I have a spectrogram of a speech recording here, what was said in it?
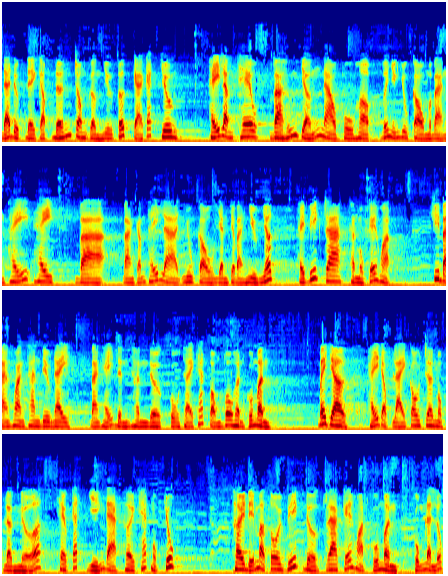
đã được đề cập đến trong gần như tất cả các chương Hãy làm theo và hướng dẫn nào phù hợp với những nhu cầu mà bạn thấy hay và bạn cảm thấy là nhu cầu dành cho bạn nhiều nhất. Hãy viết ra thành một kế hoạch. Khi bạn hoàn thành điều này, bạn hãy định hình được cụ thể khát vọng vô hình của mình. Bây giờ, hãy đọc lại câu trên một lần nữa theo cách diễn đạt hơi khác một chút. Thời điểm mà tôi viết được ra kế hoạch của mình cũng là lúc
